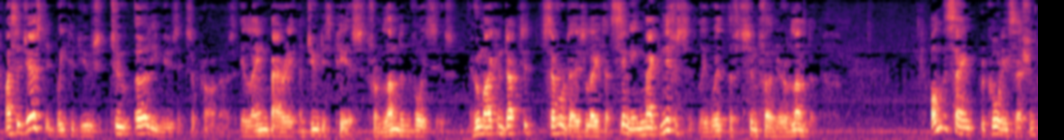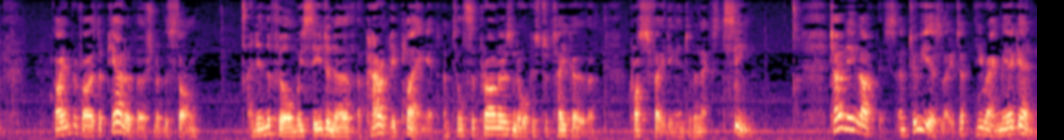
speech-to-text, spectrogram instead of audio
I suggested we could use two early music sopranos, Elaine Barry and Judith Pierce from London Voices, whom I conducted several days later, singing magnificently with the Sinfonia of London. On the same recording session, I improvised a piano version of the song and in the film we see Deneuve apparently playing it until sopranos and orchestra take over, cross-fading into the next scene. Tony loved this, and two years later he rang me again.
